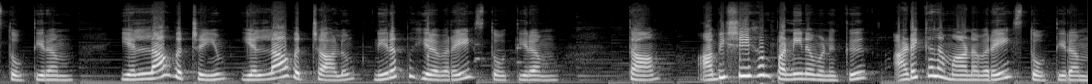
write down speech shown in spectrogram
ஸ்தோத்திரம். எல்லாவற்றையும் எல்லாவற்றாலும் நிரப்புகிறவரே ஸ்தோத்திரம். தாம் அபிஷேகம் பண்ணினவனுக்கு அடைக்கலமானவரே ஸ்தோத்திரம்.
